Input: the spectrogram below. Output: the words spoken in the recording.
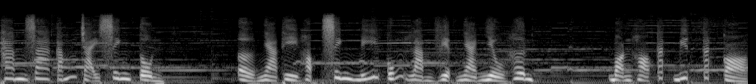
tham gia cắm trại sinh tồn ở nhà thì học sinh mỹ cũng làm việc nhà nhiều hơn. Bọn họ cắt biết cắt cỏ,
